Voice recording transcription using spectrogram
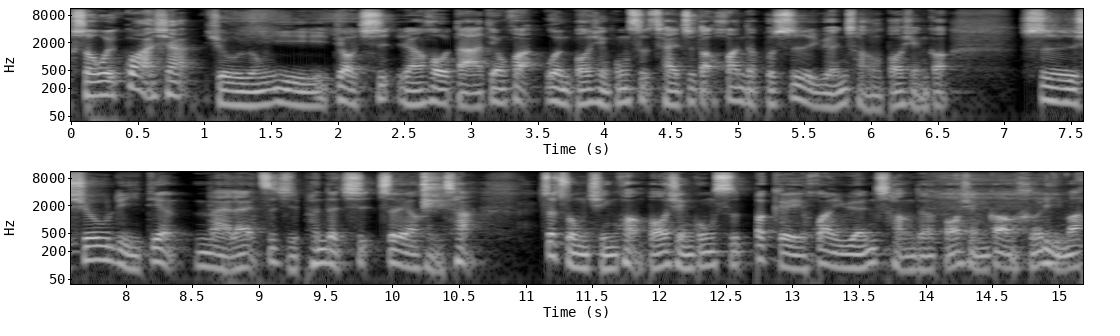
稍微挂下就容易掉漆。然后打电话问保险公司，才知道换的不是原厂保险杠，是修理店买来自己喷的漆，质量很差。这种情况，保险公司不给换原厂的保险杠合理吗？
